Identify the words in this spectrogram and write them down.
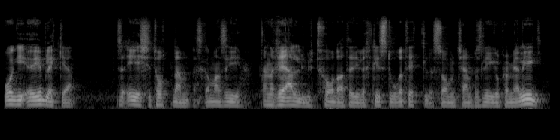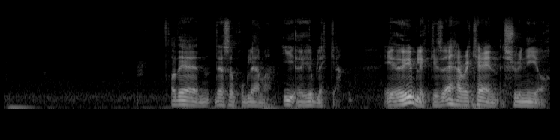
Og i øyeblikket så er ikke Tottenham skal man si, en reell utfordrer til de virkelig store titlene som Champions League og Premier League. Og det er det som er problemet. I øyeblikket. I øyeblikket så er Harry Kane 29 år.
